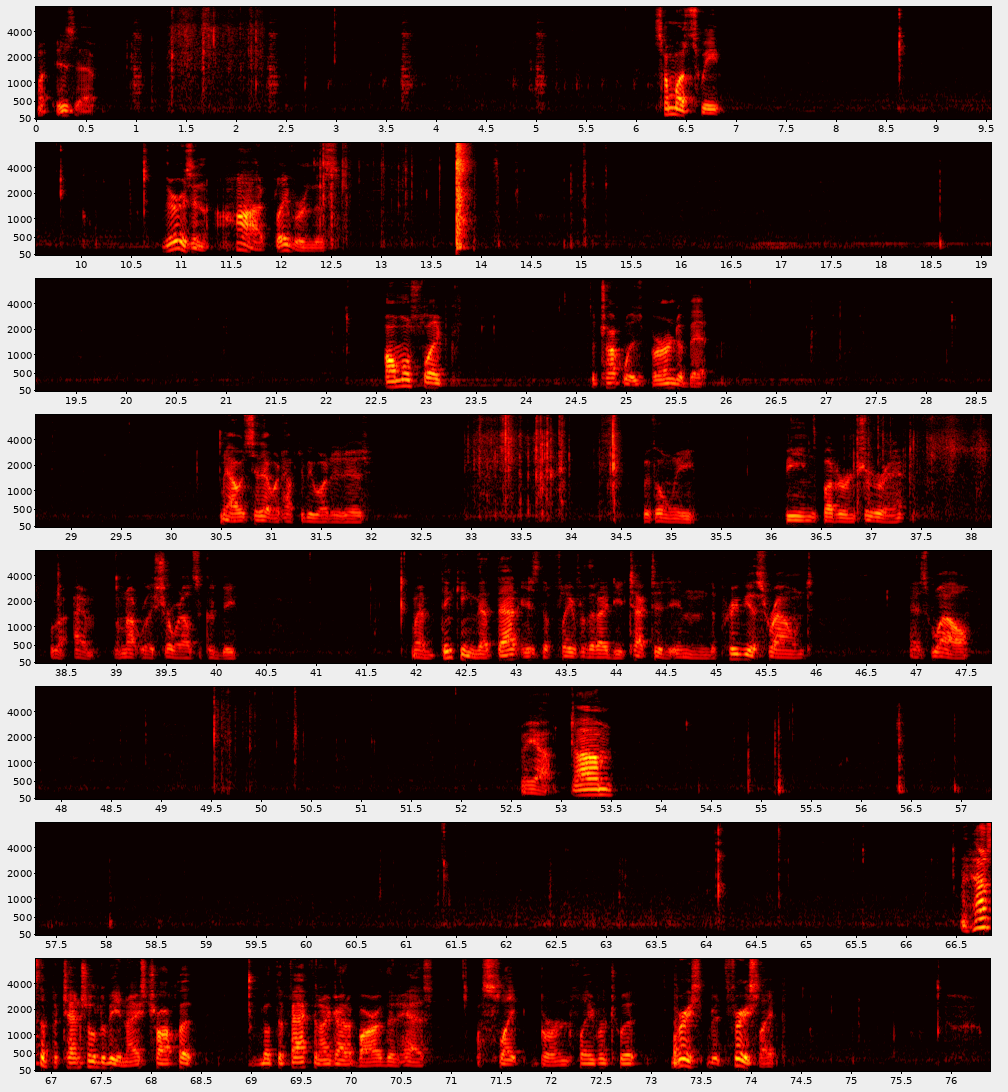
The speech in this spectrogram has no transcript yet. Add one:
What is that? Somewhat sweet. There is an odd flavor in this. Almost like the chocolate is burned a bit. Yeah, I would say that would have to be what it is. With only beans, butter, and sugar in it. I'm, I'm not really sure what else it could be. I'm thinking that that is the flavor that I detected in the previous round as well. But yeah, um, It has the potential to be a nice chocolate, but the fact that I got a bar that has a slight burned flavor to it, very it's very slight,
